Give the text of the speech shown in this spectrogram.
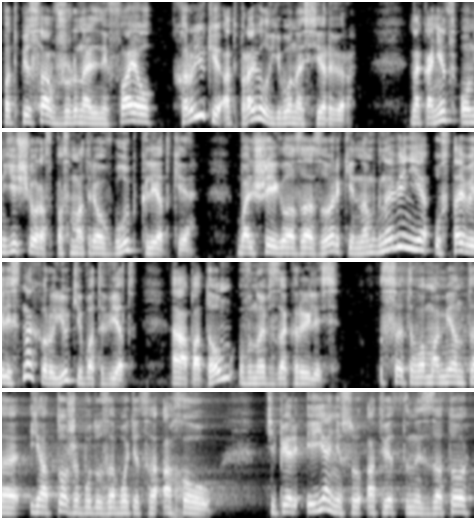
Подписав журнальный файл, Харуюки отправил его на сервер. Наконец он еще раз посмотрел вглубь клетки. Большие глаза Зорьки на мгновение уставились на Харуюки в ответ, а потом вновь закрылись. «С этого момента я тоже буду заботиться о Хоу. Теперь и я несу ответственность за то,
